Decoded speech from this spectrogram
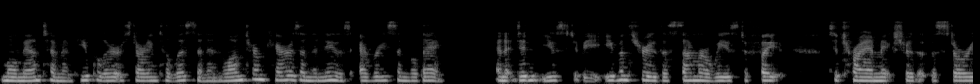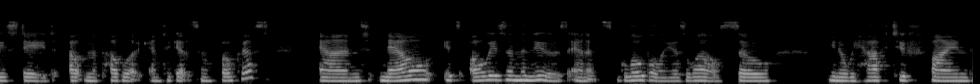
momentum and people are starting to listen, and long term care is in the news every single day. And it didn't used to be. Even through the summer, we used to fight to try and make sure that the story stayed out in the public and to get some focus. And now it's always in the news and it's globally as well. So, you know, we have to find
